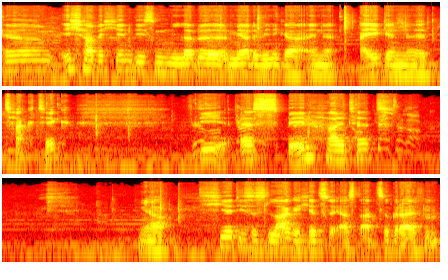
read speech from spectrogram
ähm, ich habe hier in diesem Level mehr oder weniger eine eigene Taktik, die es beinhaltet, ja, hier dieses Lager hier zuerst anzugreifen,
